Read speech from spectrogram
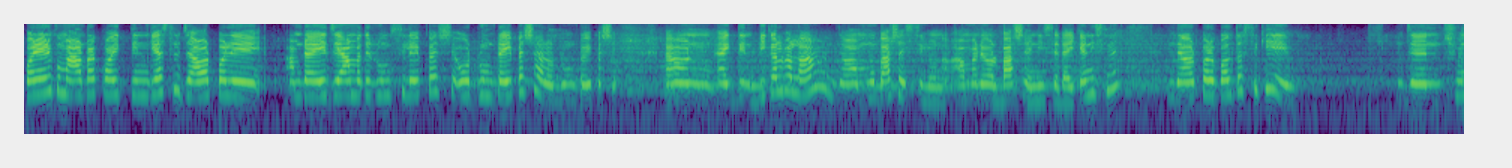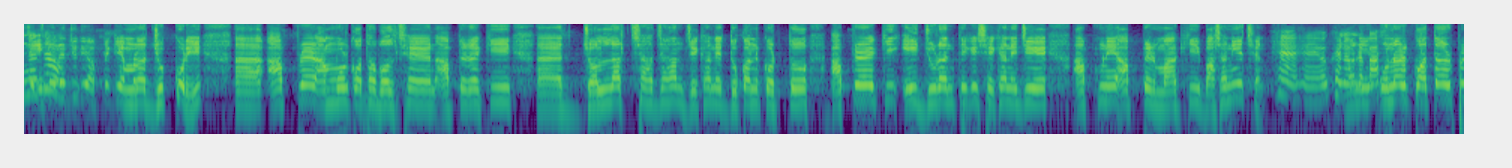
পরে এরকম আবার কয়েকদিন গেছে, যাওয়ার পরে আমরা এই যে আমাদের রুম ছিল এই পাশে, ওর রুমটা এই পাশে আর ওর রুমটা ওই পাশে। এখন একদিন বিকালবেলা, আম্মু বাসায় ছিল না, আমার ওর বাসায় নিচে ডাইকা নিছে। দেওয়ার পরে বলতেছে কি যে শুনে আচ্ছা, এখানে যদি আপনাকে আমরা যোগ করি আহ, আপনার আম্মুর কথা বলছেন আপনারা কি জল্লাদ শাহজাহান যেখানে দোকান করত আপনারা কি এই জুড়ান থেকে সেখানে যে আপনি আপনার মা কি বাসা নিয়েছেন? হ্যাঁ হ্যাঁ ওখানে মানে আমরা বাসা ওনার কথার উপর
